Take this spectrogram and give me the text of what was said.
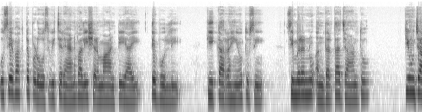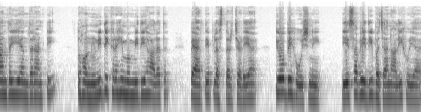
ਉਸੇ ਵਕਤ ਪੜੋਸ ਵਿੱਚ ਰਹਿਣ ਵਾਲੀ ਸ਼ਰਮਾ ਆਂਟੀ ਆਈ ਤੇ ਬੋਲੀ, ਕੀ ਕਰ ਰਹੇ ਹੋ ਤੁਸੀਂ? ਸਿਮਰਨ ਨੂੰ ਅੰਦਰ ਤਾਂ ਜਾਣ ਦਿਓ ਕਿਉਂ ਜਾਣ ਦਈਏ ਅੰਦਰ, ਆਂਟੀ? ਤੁਹਾਨੂੰ ਨਹੀਂ ਦਿਖ ਰਹੀ ਮੰਮੀ ਦੀ ਹਾਲਤ? ਪੈਰ ਤੇ ਪਲਸਤਰ ਚੜਿਆ, ਤੇ ਉਹ ਬੇਹੋਸ਼ ਨੇ। ਇਹ ਸਭ ਇਹਦੀ ਵਜ੍ਹਾ ਨਾਲ ਹੀ ਹੋਇਆ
